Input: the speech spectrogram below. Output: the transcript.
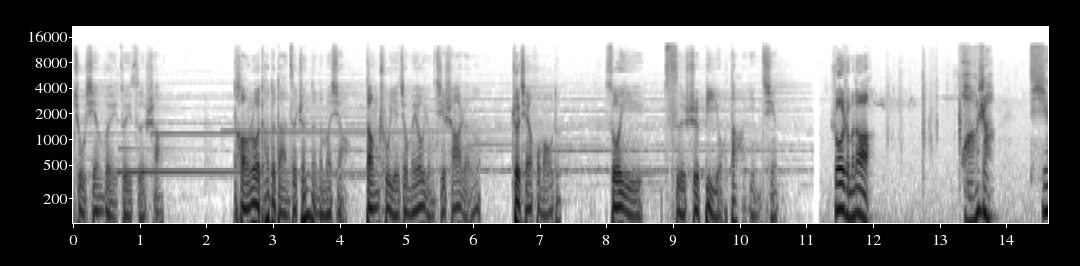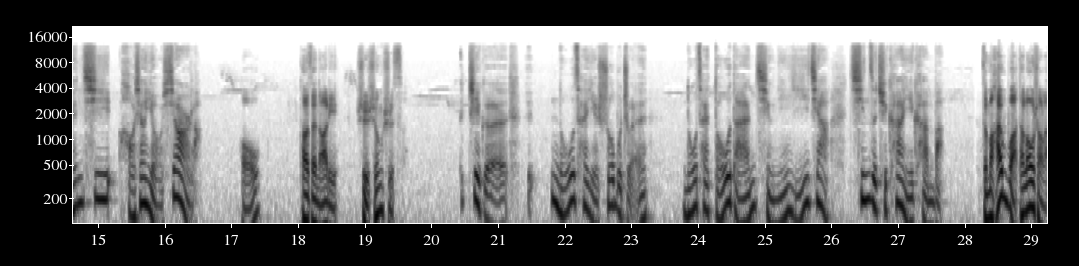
就先畏罪自杀。倘若他的胆子真的那么小，当初也就没有勇气杀人了。这前后矛盾，所以此事必有大隐情。说什么呢？皇上，田七好像有信儿了。哦，他在哪里？是生是死？这个奴才也说不准。奴才斗胆请您移驾，亲自去看一看吧。怎么还不把他捞上来？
